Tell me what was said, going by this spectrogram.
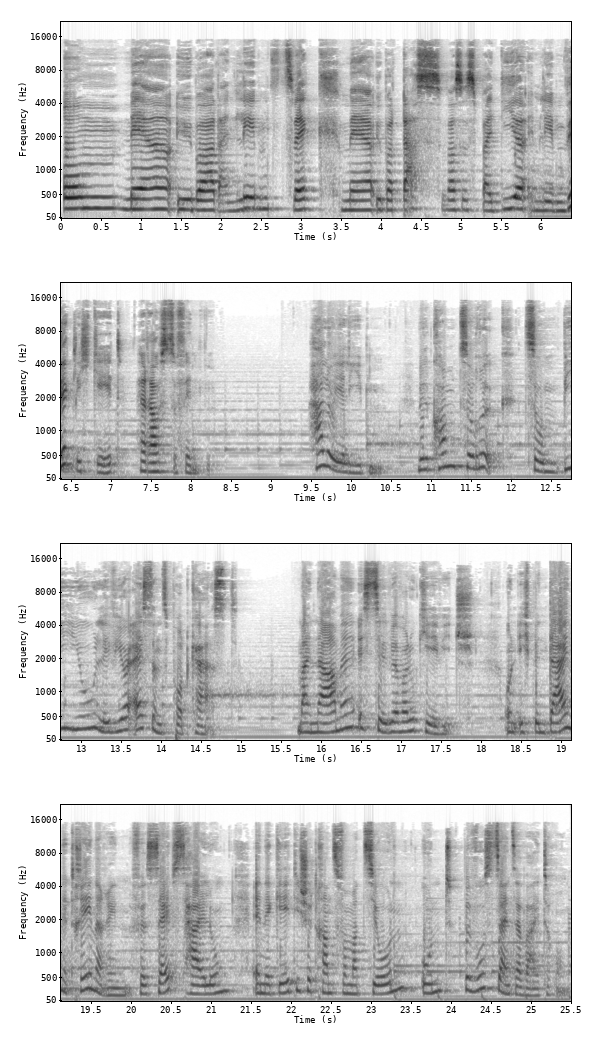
um mehr über deinen Lebenszweck, mehr über das, was es bei dir im Leben wirklich geht, herauszufinden. Hallo ihr Lieben, willkommen zurück zum Be You Live Your Essence Podcast. Mein Name ist Silvia Walukiewicz und ich bin deine Trainerin für Selbstheilung, energetische Transformation und Bewusstseinserweiterung.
